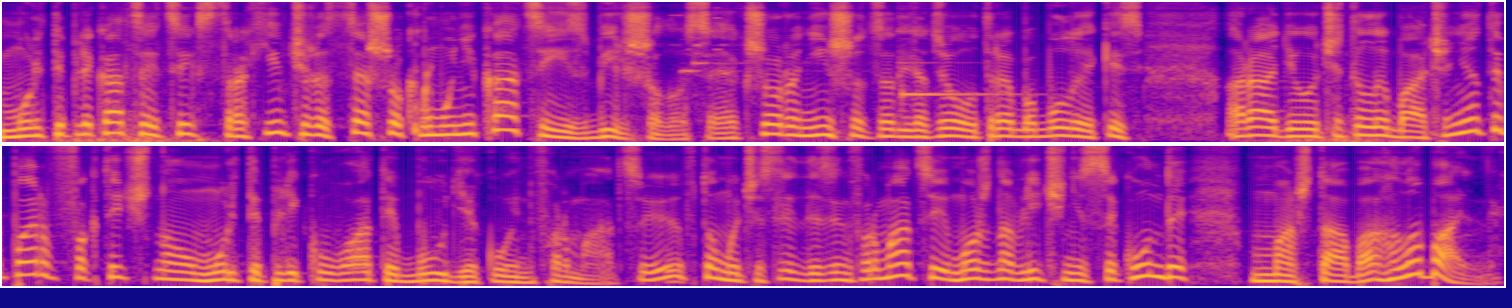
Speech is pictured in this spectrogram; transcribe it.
мультиплікація цих страхів через те, що комунікації збільшилося. Якщо раніше це для цього треба було якесь радіо чи телебачення, тепер фактично мультиплікувати будь-яку інформацію, в тому числі дезінформацію, можна в лічені секунди в масштабах глобальних.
